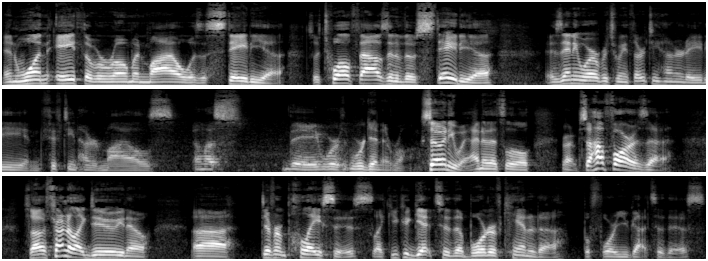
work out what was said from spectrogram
and one eighth of a Roman mile was a stadia. So 12,000 of those stadia is anywhere between 1,380 and 1,500 miles, unless they were, were getting it wrong. So anyway, I know that's a little. So how far is that? So I was trying to like do, you know, uh, different places. Like you could get to the border of Canada before you got to this.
